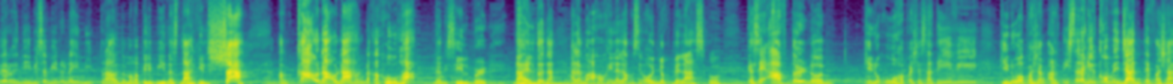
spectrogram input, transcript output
pero hindi ibig sabihin na hindi proud ng mga Pilipinas dahil siya ang kauna-unahang nakakuha ng silver. Dahil doon na, alam mo ako kilala ko si Onyok Velasco kasi after nun, kinukuha pa siya sa TV, kinuha pa siyang artista, naging komedyante pa siya.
